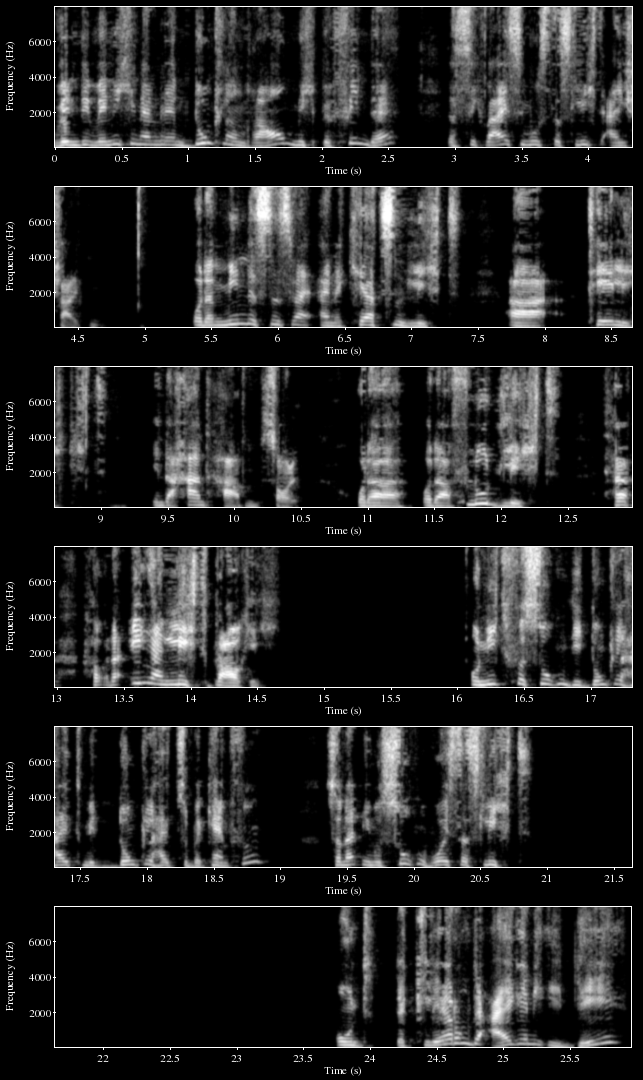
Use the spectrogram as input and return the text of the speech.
Wenn, wenn ich in einem dunklen Raum mich befinde, dass ich weiß, ich muss das Licht einschalten. Oder mindestens eine Kerzenlicht, äh, Teelicht in der Hand haben soll. Oder, oder Flutlicht. oder irgendein Licht brauche ich und nicht versuchen, die Dunkelheit mit Dunkelheit zu bekämpfen, sondern immer suchen, wo ist das Licht. Und die Klärung der eigenen Idee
